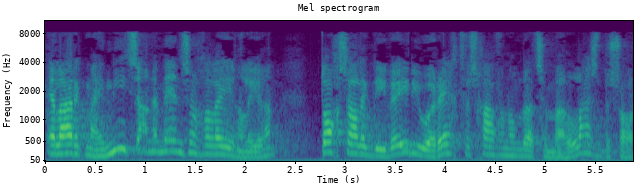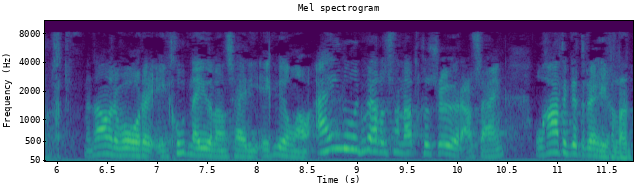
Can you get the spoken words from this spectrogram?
en laat ik mij niets aan de mensen gelegen liggen, toch zal ik die weduwe recht verschaffen omdat ze me last bezorgt. Met andere woorden, in goed Nederlands zei hij: Ik wil nou eindelijk wel eens van dat gezeur af zijn, laat ik het regelen.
